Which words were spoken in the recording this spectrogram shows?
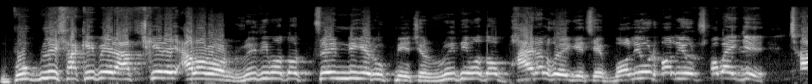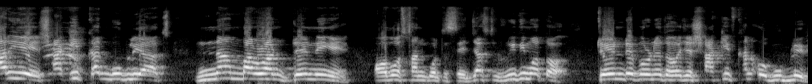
বুবলি সাকিবের আজকের এই আলোড়ন রীতিমতো ট্রেন্ডিং এ রূপ নিয়েছে, রীতিমতো ভাইরাল হয়ে গেছে। বলিউড, হলিউড সবাইকে ছাড়িয়ে সাকিব খান, বুবলি আজ নাম্বার ওয়ান ট্রেন্ডিং এ অবস্থান করতেছে। জাস্ট রীতিমতো ট্রেন্ডে পরিণত হয়েছে সাকিব খান ও বুবলির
